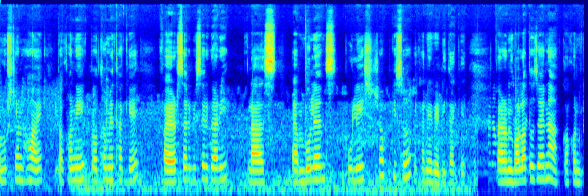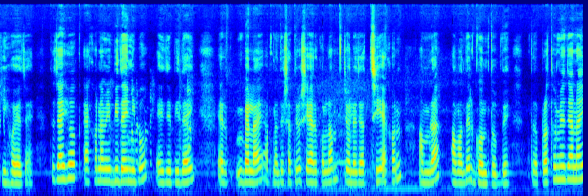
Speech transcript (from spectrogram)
অনুষ্ঠান হয়, তখনই প্রথমে থাকে ফায়ার সার্ভিসের গাড়ি প্লাস অ্যাম্বুলেন্স পুলিশ সব কিছু এখানে রেডি থাকে। কারণ বলা তো যায় না কখন কি হয়ে যায়। তো যাই হোক, এখন আমি বিদায় নিব। এই যে বিদায় এর বেলায় আপনাদের সাথেও শেয়ার করলাম। চলে যাচ্ছি এখন আমরা আমাদের গন্তব্যে। তো প্রথমে জানাই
